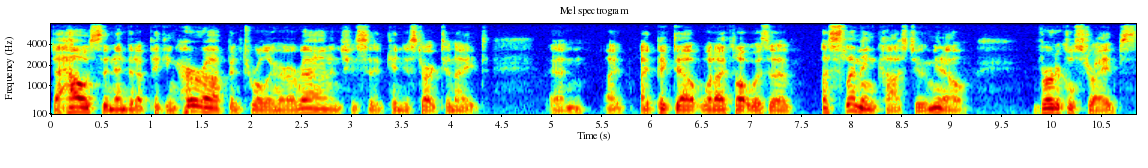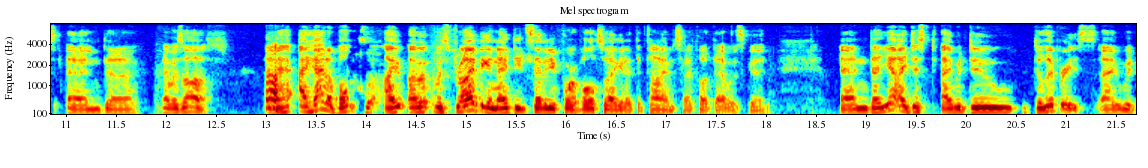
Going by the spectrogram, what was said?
the house and ended up picking her up and twirling her around. And she said, Can you start tonight? and I, I picked out what I thought was a, a slimming costume, you know, vertical stripes, and uh, I was off. And I, I, had a Volkswagen. I, I, was driving a 1974 Volkswagen at the time, so I thought that was good. And uh, yeah, I just I would do deliveries. I would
